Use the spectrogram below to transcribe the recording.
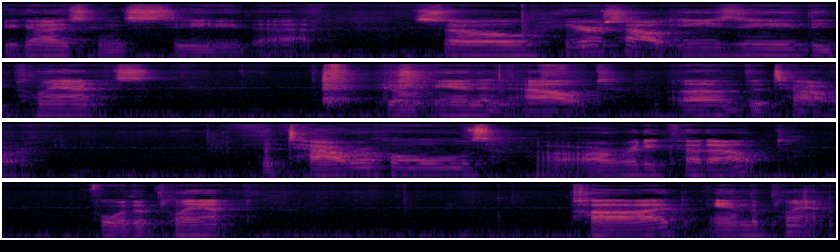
you guys can see that. So here's how easy the plants go in and out of the tower. The tower holes are already cut out for the plant pod and the plant.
